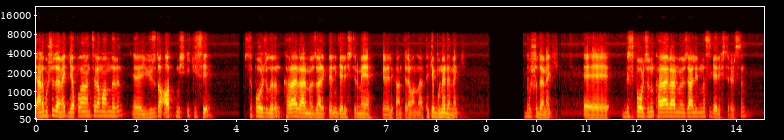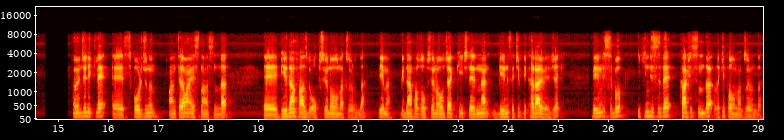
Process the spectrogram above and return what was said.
Yani bu şu demek, yapılan antrenmanların e, %62'si sporcuların karar verme özelliklerini geliştirmeye yönelik antrenmanlar. Peki bu ne demek? Bu şu demek, e, bir sporcunun karar verme özelliğini nasıl geliştirirsin? Öncelikle e, sporcunun antrenman esnasında e, birden fazla opsiyonu olmak zorunda. Değil mi? Birden fazla opsiyon olacak ki içlerinden birini seçip bir karar verecek. Birincisi bu. İkincisi de karşısında rakip olmak zorunda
